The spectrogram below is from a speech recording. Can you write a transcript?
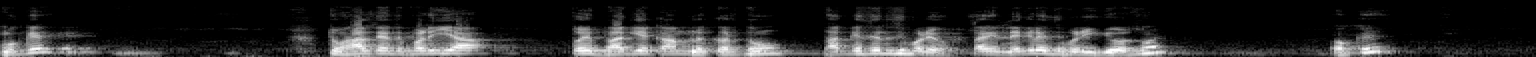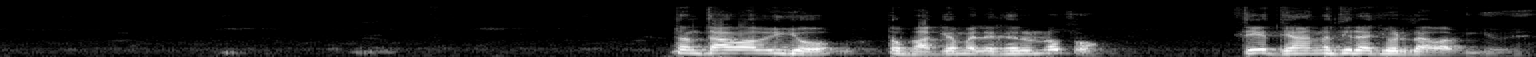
ઓકે? તું હાલ ત્યાંથી પડી જા તો એ ભાગ્ય કામ ન કરતું ભાગ્યથી નથી પડ્યો, તારી લેગડેથી પડી ગયો, શું ઓકે? તને તાવ આવી ગયો તો ભાગ્યમાં લખેલું નહોતો. તે ધ્યાન નથી રાખ્યું તાવ આવી ગયો.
